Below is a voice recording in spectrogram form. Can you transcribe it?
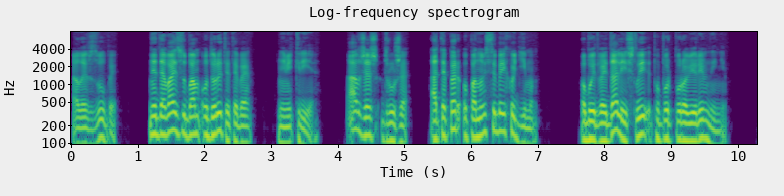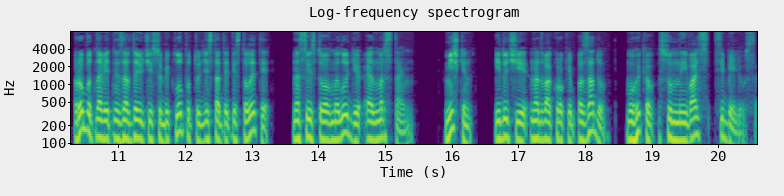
Але ж зуби. Не давай зубам одурити тебе, мімікрія. «Авжеж, друже, а тепер опануй себе і ходімо. Обидва й далі йшли по пурпуровій рівнині. Робот, навіть не завдаючи собі клопоту дістати пістолети, насвистував мелодію Elmer's Tune. Мішкін, ідучи на два кроки позаду, мугикав сумний вальс Сібеліуса.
